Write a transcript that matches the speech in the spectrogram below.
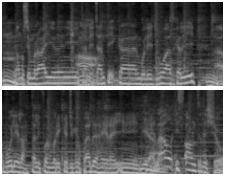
hmm. Yang musim raya ni Ah. Cantik-cantik kan Boleh jual sekali hmm. uh, Bolehlah telefon mereka juga pada hari raya ini Ya. And Now it's on to the show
